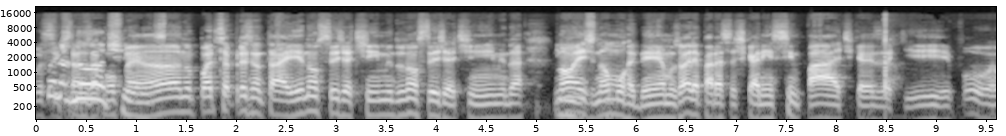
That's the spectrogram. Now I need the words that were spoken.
Você que está nos acompanhando, pode se apresentar aí, não seja tímido, não seja tímida. Nós não mordemos. Olha para essas carinhas simpáticas aqui. Pô,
